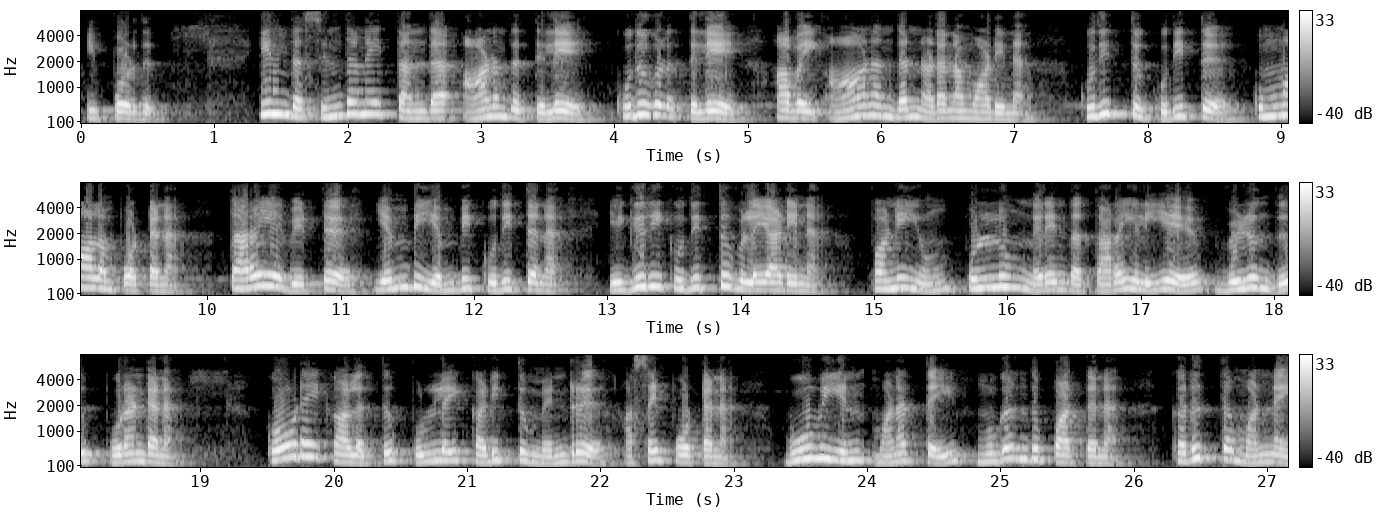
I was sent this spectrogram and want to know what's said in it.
இப்பொழுது. இந்த சிந்தனை தந்த ஆனந்தத்திலே குதூகலத்திலே அவை ஆனந்த நடனமாடின. குதித்து குதித்து கும்மாளம் போட்டன. தரையை விட்டு எம்பி எம்பி குதித்தன. எகிரி குதித்து விளையாடின. பனியும் புல்லும் நிறைந்த தரையிலேயே விழுந்து புரண்டன. கோடை காலத்து புல்லை கடித்து மென்று அசை போட்டன. பூமியின் மனத்தை முகர்ந்து பார்த்தன. கருத்த மண்ணை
